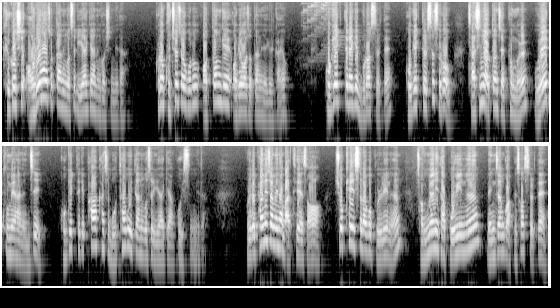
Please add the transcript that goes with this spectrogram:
그것이 어려워졌다는 것을 이야기하는 것입니다. 그럼 구체적으로 어떤 게 어려워졌다는 얘기일까요? 고객들에게 물었을 때 고객들 스스로 자신이 어떤 제품을 왜 구매하는지 고객들이 파악하지 못하고 있다는 것을 이야기하고 있습니다. 우리가 편의점이나 마트에서 쇼케이스라고 불리는 전면이 다 보이는 냉장고 앞에 섰을 때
